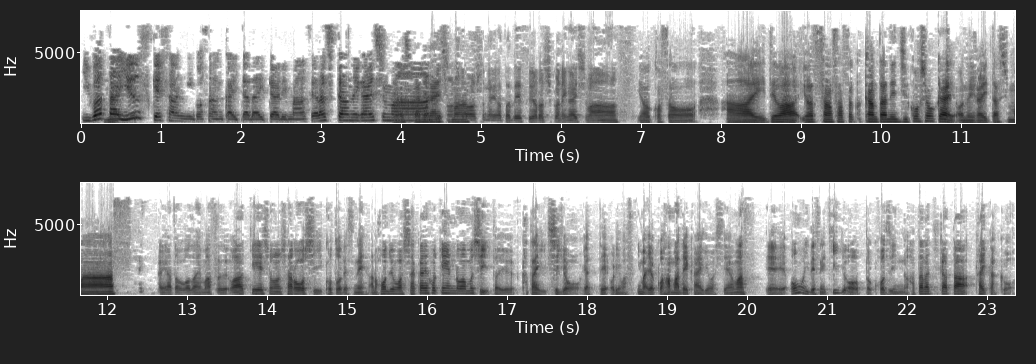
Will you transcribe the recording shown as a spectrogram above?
岩田祐介さんにご参加いただいております。よろしくお願いします。よろしくお願いします。岩田です。よろしくお願いします。ようこそ。はい。では、岩田さん、早速簡単に自己紹介お願いいたします。ありがとうございます。ワーケーション社労士ことですね。あの、本業は社会保険労務士という固い事業をやっております。今、横浜で開業しています。えー主にですね、企業と個人の働き方改革を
